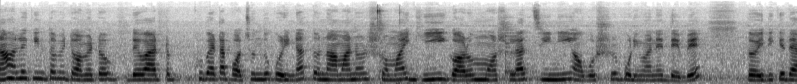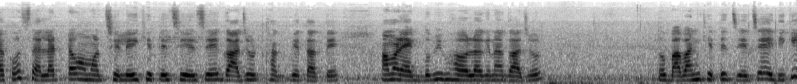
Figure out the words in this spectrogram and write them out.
না হলে কিন্তু আমি টমেটো দেওয়াটা খুব একটা পছন্দ করি না, তো নামানোর সময় ঘি, গরম মশলা, চিনি অবশ্য পরিমাণে দেবে। তো এইদিকে দেখো, স্যালাডটাও আমার ছেলেই খেতে চেয়েছে, গাজর থাকবে তাতে। আমার একদমই ভালো লাগে না গাজর। তো বাবান খেতে চেয়েছে, এইদিকে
